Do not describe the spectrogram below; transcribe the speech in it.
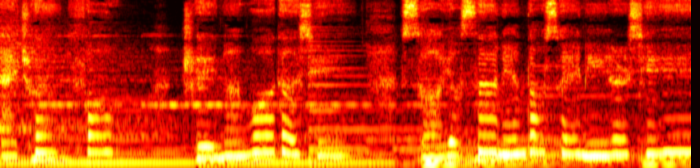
待春风吹暖我的心，所有思念都随你而行。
